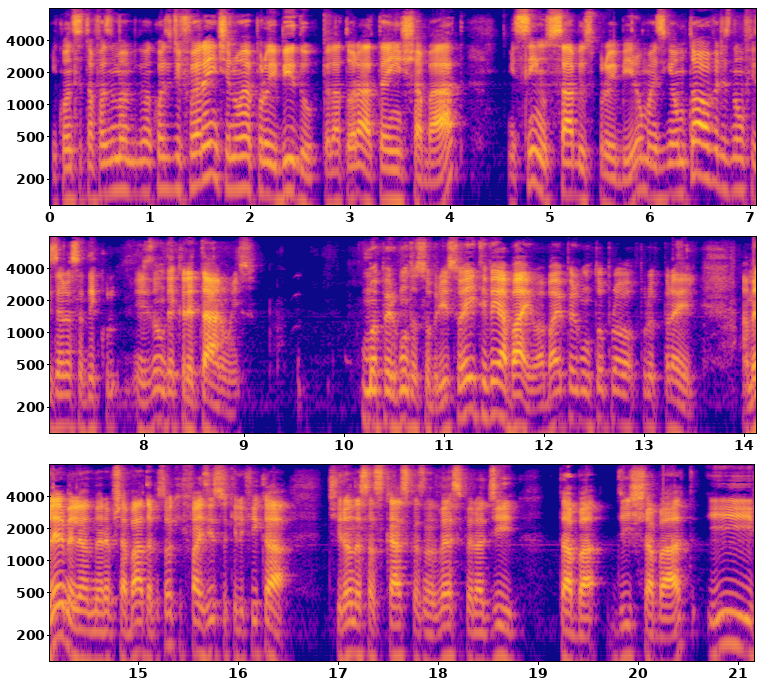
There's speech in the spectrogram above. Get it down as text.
E quando você está fazendo uma, uma, coisa diferente, não é proibido pela Torá até em Shabat. E sim, os sábios proibiram, mas em Yom Tov eles não fizeram essa eles não decretaram isso. Uma pergunta sobre isso. Ei, veio Abai. O Abai perguntou para ele. A mulher melhor Merev Shabbat, a pessoa que faz isso, que ele fica tirando essas cascas na véspera de taba, de Shabbat e,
